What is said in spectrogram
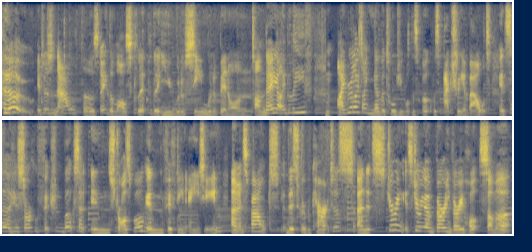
Hello! It is now Thursday. The last clip that you would have seen would have been on Sunday, I believe. I realised I never told you what this book was actually about. It's a historical fiction book set in Strasbourg in 1518, and it's about this group of characters, and it's during it's during a very, very hot summer,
